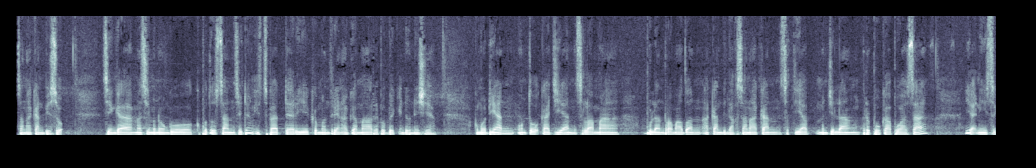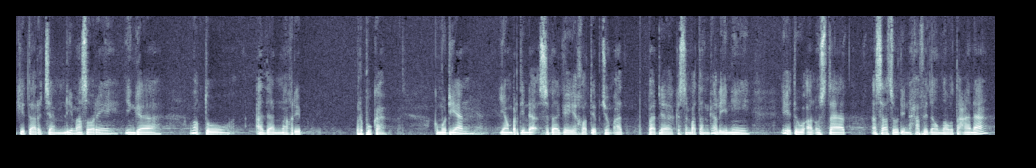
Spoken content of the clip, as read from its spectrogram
dilaksanakan besok. Sehingga masih menunggu keputusan sidang isbat dari Kementerian Agama Republik Indonesia. Kemudian untuk kajian selama bulan Ramadan akan dilaksanakan setiap menjelang berbuka puasa yakni sekitar jam 5 sore hingga waktu adzan maghrib berbuka. Kemudian yang bertindak sebagai khotib Jumat pada kesempatan kali ini yaitu Al Ustadz Asasuddin Hafidhullah Ta'ala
